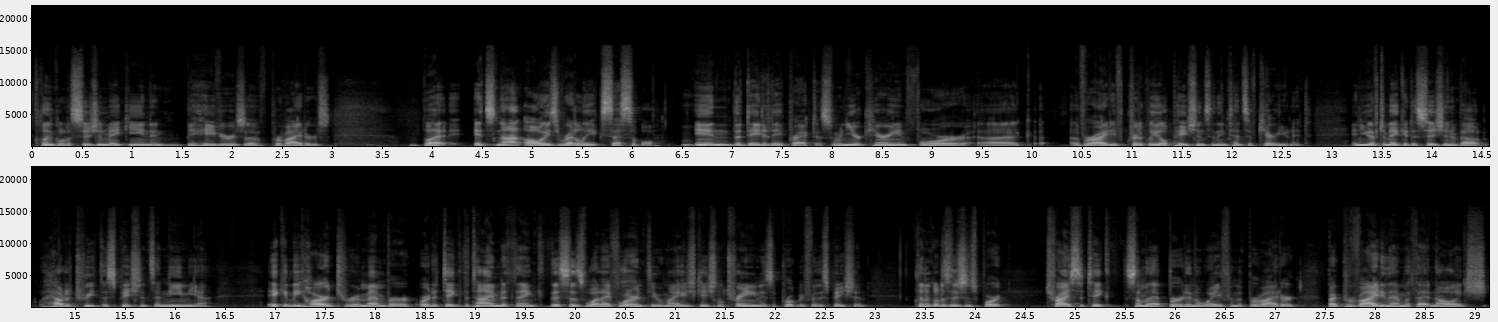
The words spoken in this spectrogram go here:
clinical decision making and behaviors of providers. But it's not always readily accessible mm-hmm. in the day to day practice. When you're caring for uh, a variety of critically ill patients in the intensive care unit, and you have to make a decision about how to treat this patient's anemia, it can be hard to remember or to take the time to think this is what I've learned through my educational training is appropriate for this patient. Clinical decision support tries to take some of that burden away from the provider by providing them with that knowledge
